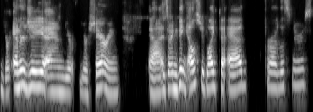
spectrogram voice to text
your energy and your your sharing. Uh, is there anything else you'd like to add for our listeners?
